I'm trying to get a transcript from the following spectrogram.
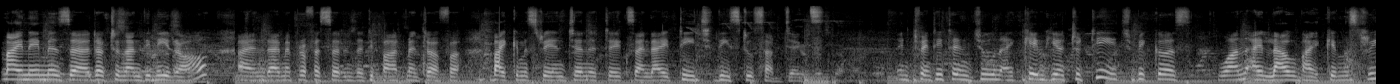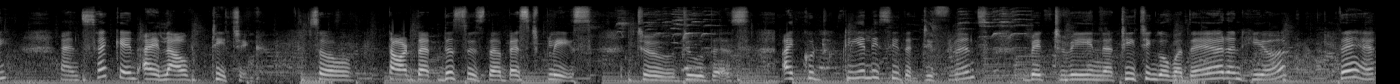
My name is uh, Dr. Nandini Rao, and I'm a professor in the Department of uh, Biochemistry and Genetics, and I teach these two subjects. In 2010 June, I came here to teach because one, I love biochemistry, and second, I love teaching. So thought that this is the best place to do this. I could clearly see the difference between uh, teaching over there and here. There,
